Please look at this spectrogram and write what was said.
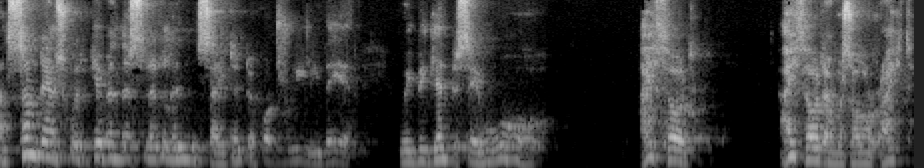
And sometimes we're given this little insight into what's really there. We begin to say, Whoa, I thought, I thought I was all right.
